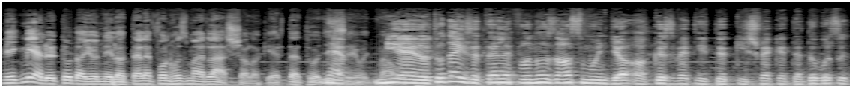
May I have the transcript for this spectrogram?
még mielőtt oda jönnél a telefonhoz, már lássalak, érted? Hogy Nem, izé, hogy mielőtt odaérsz a telefonhoz, azt mondja a közvetítő kis fekete doboz, hogy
